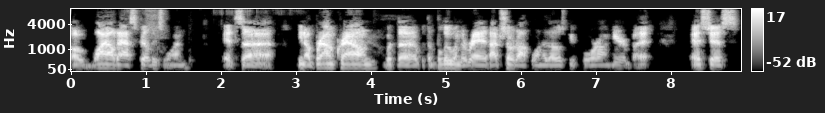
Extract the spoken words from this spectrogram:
a, a wild ass Phillies one. It's uh, you know, brown crown with the with the blue and the red. I've showed off one of those before on here, but it's just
